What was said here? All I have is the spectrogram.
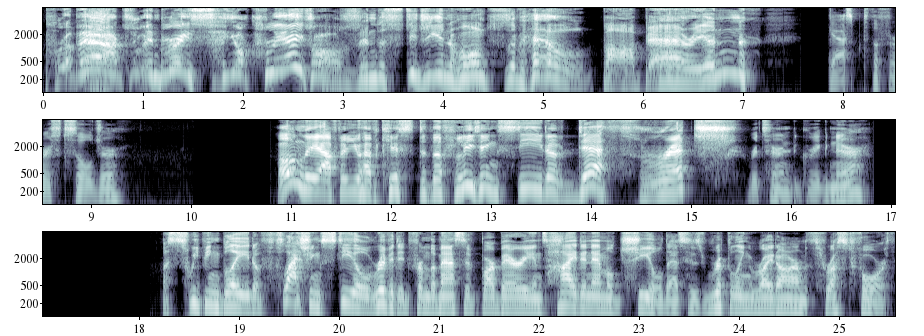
Prepare to embrace your creators in the Stygian haunts of hell, barbarian! Gasped the first soldier. Only after you have kissed the fleeting steed of death, wretch, returned Grignr. A sweeping blade of flashing steel riveted from the massive barbarian's hide enameled shield as his rippling right arm thrust forth,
